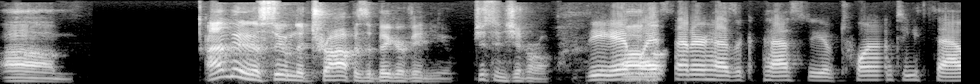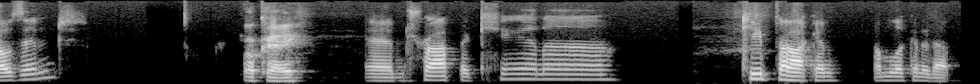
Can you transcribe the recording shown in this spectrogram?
Um, I'm going to assume the Trop is a bigger venue, just in general. The Amway Uh, Center has a capacity of 20,000, Okay. and Tropicana. Keep talking. I'm looking it up.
